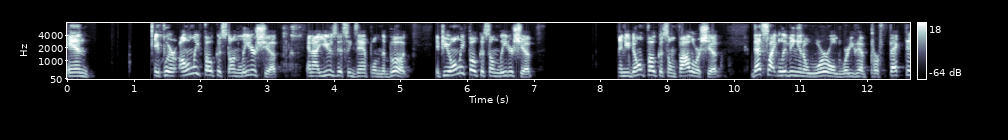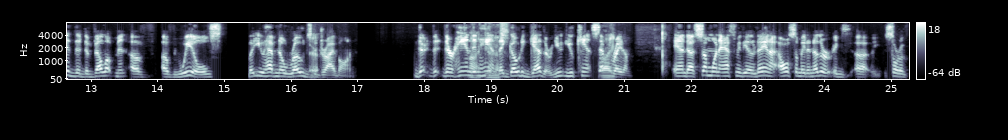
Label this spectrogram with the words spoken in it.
And if we're only focused on leadership, and I use this example in the book, if you only focus on leadership and you don't focus on followership, that's like living in a world where you have perfected the development of of wheels, but you have no roads to drive on. They're they're hand in hand. Goodness. They go together. You you can't separate right. them. And uh, someone asked me the other day, and I also made another uh, sort of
